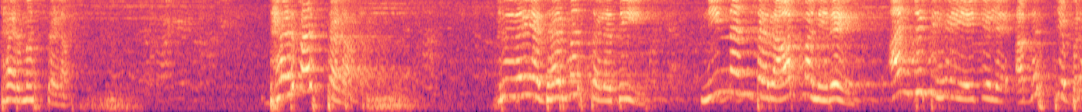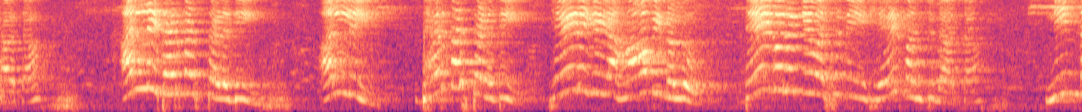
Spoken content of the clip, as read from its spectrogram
ಧರ್ಮಸ್ಥಳ. ಧರ್ಮಸ್ಥಳ. ಹೃದಯ ಧರ್ಮಸ್ಥಳದಿ ನಿನ್ನಂತರಾತ್ಮನಿರೆ ಅಂಜುತಿಹೆ ಏಕೆಲೆ ಅಗಸ್ತ್ಯ ಭ್ರಾತ. ಅಲ್ಲಿ ಧರ್ಮಸ್ಥಳದಿ ಅಲ್ಲಿ ಧರ್ಮಸ್ಥಳದಿ ಹೇಳಿಗೆಯ ಹಾವಿನಲು ದೇಗುಲಕ್ಕೆ ವಶನೇ ಹೇಳ್ ಮಂಜುನಾಥ. ನಿನ್ನ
